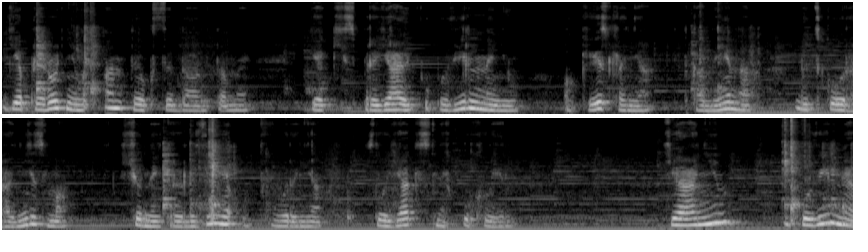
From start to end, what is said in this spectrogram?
є природніми антиоксидантами, які сприяють уповільненню окислення в тканинах людського організму, що нейтралізує утворення злоякісних пухлин. Тіанін уповільнює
